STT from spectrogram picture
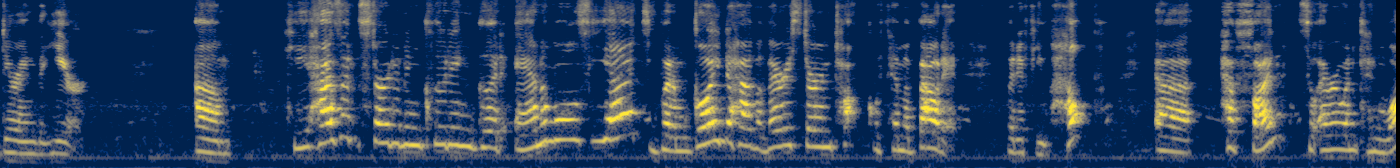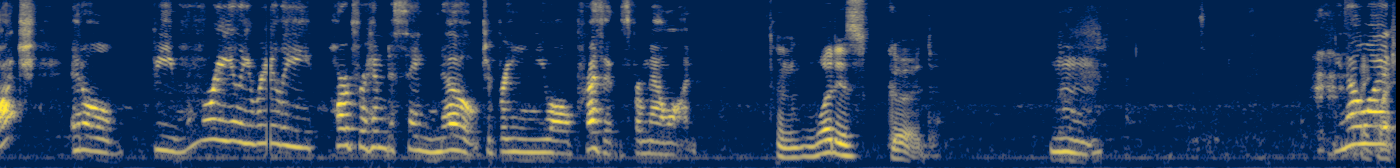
during the year. Um, he hasn't started including good animals yet, but I'm going to have a very stern talk with him about it. But if you help uh, have fun so everyone can watch, it'll be really, really hard for him to say no to bringing you all presents from now on. And what is good? Hmm. You know what?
